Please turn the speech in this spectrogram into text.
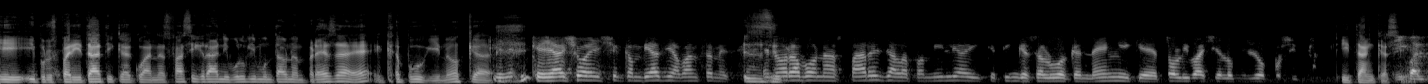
I, I prosperitat, i que quan es faci gran i vulgui muntar una empresa, eh, que pugui, no? Que... que, que ja això és canviat i avança més. Sí. Enhorabona als pares i a la família i que tingui salut aquest nen i que tot li vagi el millor possible. I tant que sí. I, quan,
